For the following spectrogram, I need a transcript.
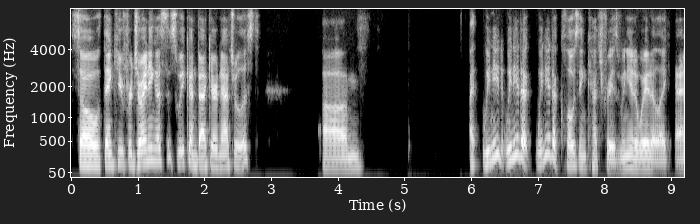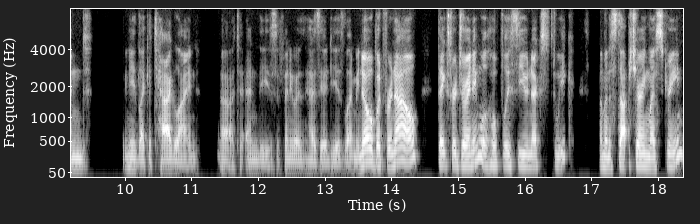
So thank you for joining us this week on Backyard Naturalist. Um, I, we need we need a we need a closing catchphrase. We need a way to like end. We need like a tagline uh, to end these. If anyone has the ideas, let me know. But for now, thanks for joining. We'll hopefully see you next week. I'm going to stop sharing my screen.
